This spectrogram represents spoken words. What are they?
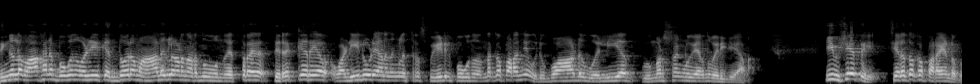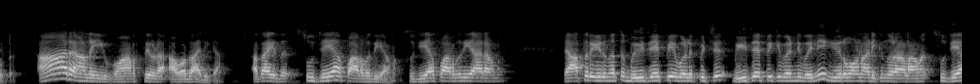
നിങ്ങളുടെ വാഹനം പോകുന്ന വഴിയൊക്കെ എന്തോരം ആളുകളാണ് നടന്നു പോകുന്നത്? എത്ര തിരക്കേറിയ വഴിയിലൂടെയാണ് നിങ്ങൾ എത്ര സ്പീഡിൽ പോകുന്നത്? എന്നൊക്കെ പറഞ്ഞ് ഒരുപാട് വലിയ വിമർശനങ്ങൾ ഉയർന്നു വരികയാണ്. ഈ വിഷയത്തിൽ ചിലതൊക്കെ പറയേണ്ടതുണ്ട്. ആരാണ് ഈ വാർത്തയുടെ അവതാരിക? അതായത് സുജയ പാർവതിയാണ്. സുജയ പാർവതി ആരാണ്? രാത്രി ഇരുന്നിട്ട് ബി ജെ പിയെ വെളുപ്പിച്ച് ബി ജെ പിക്ക് വേണ്ടി വലിയ ഗീർവാണം അടിക്കുന്ന ഒരാളാണ് സുജയ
